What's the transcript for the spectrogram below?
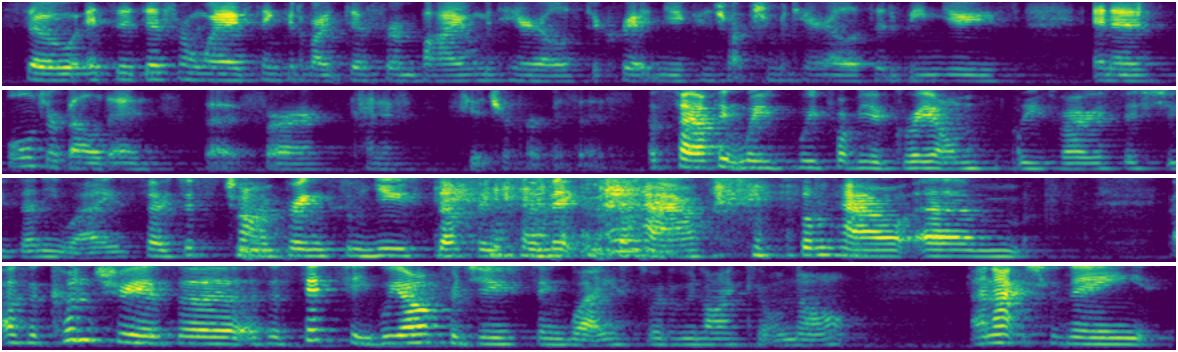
So it's a different way of thinking about different biomaterials to create new construction materials that have been used in an older building, but for kind of future purposes. I say I think we, we probably agree on these various issues anyway. So just try and bring some new stuff into the mix for how somehow um, as a country, as a as a city, we are producing waste, whether we like it or not. And actually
